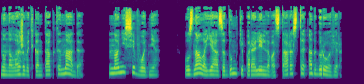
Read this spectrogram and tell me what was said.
но налаживать контакты надо. Но не сегодня. Узнала я о задумке параллельного старосты от Гровер,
